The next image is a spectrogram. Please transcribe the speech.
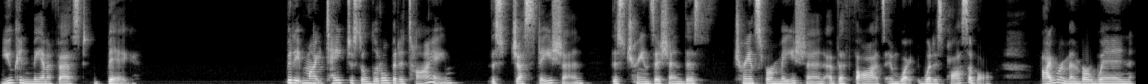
you can manifest big. But it might take just a little bit of time, this gestation, this transition, this transformation of the thoughts and what, what is possible. I remember when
